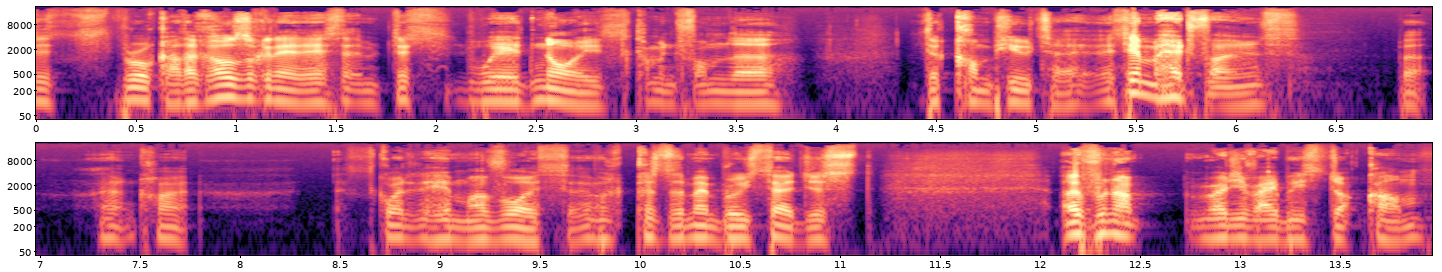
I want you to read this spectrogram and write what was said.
it's broadcast. Like I was looking at this, this weird noise coming from the the computer. It's in my headphones, but I don't quite it's quite hear my voice because the member he said just open up radiorabies.com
